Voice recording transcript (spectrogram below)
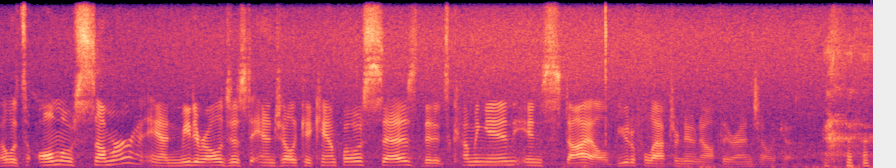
Well, it's almost summer, and meteorologist Angelica Campos says that it's coming in in style. Beautiful afternoon out there, Angelica.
